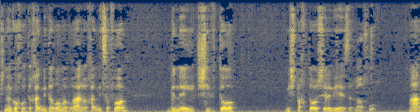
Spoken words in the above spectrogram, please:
שני כוחות, אחד מדרום, אברהם, ואחד מצפון, בני שבטו, משפחתו של אליעזר. לא הפוך? מה?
